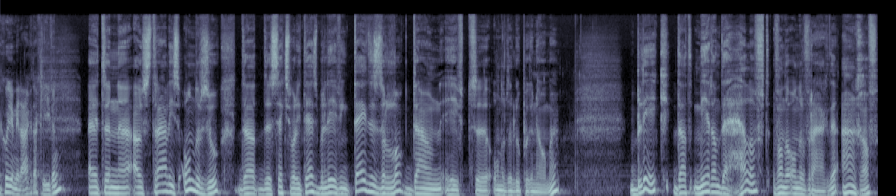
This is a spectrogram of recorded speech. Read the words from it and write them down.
Goedemiddag, dag lieven. Uit een uh, Australisch onderzoek dat de seksualiteitsbeleving tijdens de lockdown heeft uh, onder de loep genomen, bleek dat meer dan de helft van de ondervraagden aangaf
